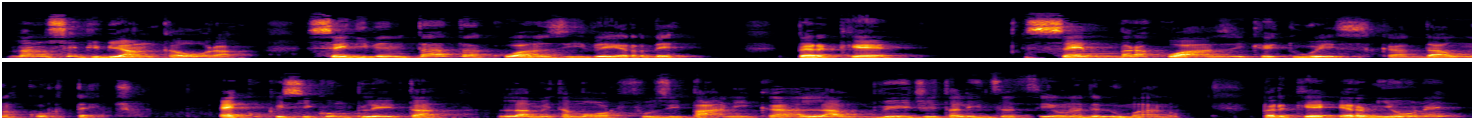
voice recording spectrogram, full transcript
ma non sei più bianca ora, sei diventata quasi verde, perché sembra quasi che tu esca da una corteccia. Ecco che si completa la metamorfosi panica, la vegetalizzazione dell'umano, perché Ermione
